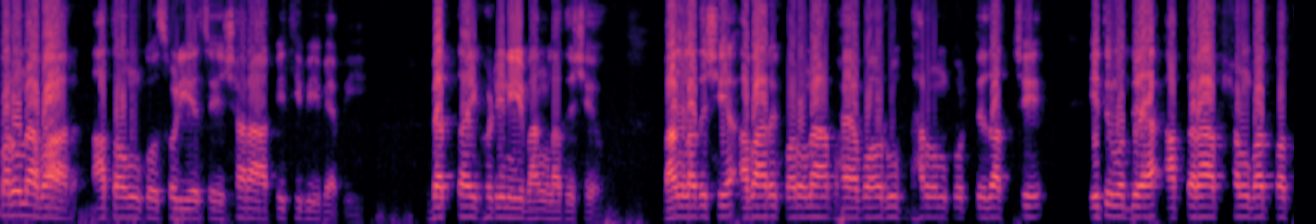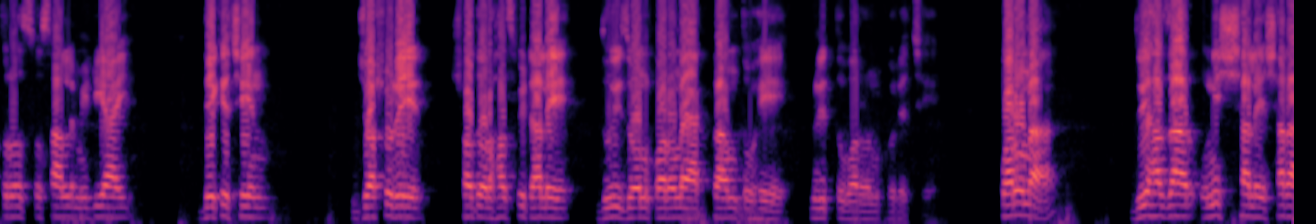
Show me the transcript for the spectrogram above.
করোনা আবার আতঙ্ক ছড়িয়েছে সারা পৃথিবী ব্যাপী ব্যত্যয় ঘটেনি বাংলাদেশেও। বাংলাদেশে আবার করোনা ভয়াবহ রূপ ধারণ করতে যাচ্ছে। ইতিমধ্যে আপনারা সংবাদপত্র, সোশ্যাল মিডিয়ায় দেখেছেন যশোরের সদর হসপিটালে দুইজন করোনা আক্রান্ত হয়ে মৃত্যুবরণ করেছে। করোনা দুই হাজার উনিশ সালে সারা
